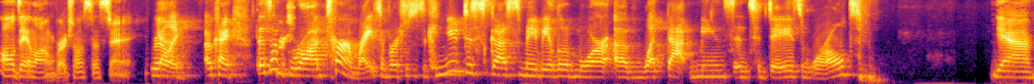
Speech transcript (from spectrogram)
all day long virtual assistant. Really? Yeah. Okay. That's a broad term, right? So virtual assistant. Can you discuss maybe a little more of what that means in today's world? Yeah.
